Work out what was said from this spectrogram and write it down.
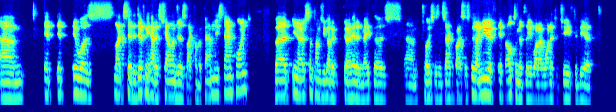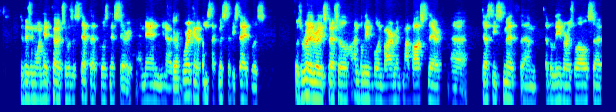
um, it, it it was like I said, it definitely had its challenges, like from a family standpoint. But you know, sometimes you got to go ahead and make those um, choices and sacrifices because I knew if, if ultimately what I wanted to achieve to be a Division One head coach, it was a step that was necessary. And then you know, sure. working at a place like Mississippi State was was really really special, unbelievable environment. My boss there, uh, Dusty Smith, um, a believer as well. So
